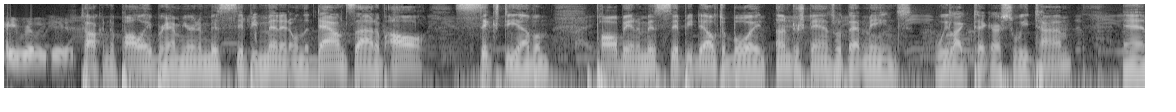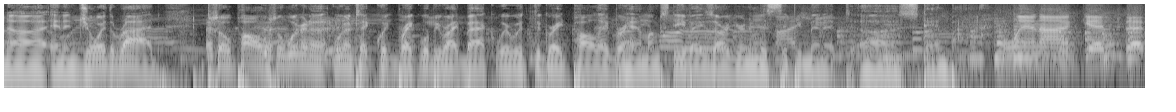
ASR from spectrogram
He really did. Talking to Paul Abraham, you're in a Mississippi Minute. On the downside of all 60 of them, Paul, being a Mississippi Delta boy, understands what that means. We like to take our sweet time and uh, and enjoy the ride. So, Paul, so we're gonna we're gonna take a quick break. We'll be right back. We're with the great Paul Abraham. I'm Steve Azar. You're in a Mississippi Minute. Uh, stand by when I get that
